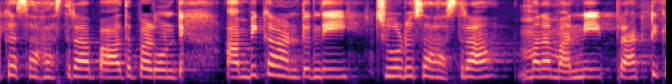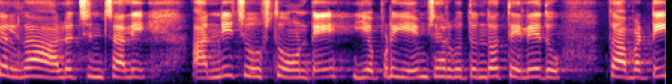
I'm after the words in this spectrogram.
ఇక సహస్ర బాధపడు ఉంటే అంబిక అంటుంది చూడు సహస్ర మనం అన్నీ ప్రాక్టికల్గా ఆలోచించాలి. అన్నీ చూస్తూ ఉంటే ఎప్పుడు ఏం జరుగుతుందో తెలియదు. కాబట్టి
